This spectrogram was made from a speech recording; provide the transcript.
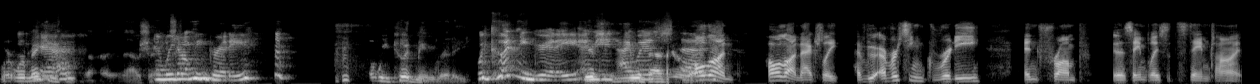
We're, we're making Yeah. right now, Shane. And we don't mean gritty. But we could mean gritty. We could mean gritty. I If mean, I wish that. Hold on, hold on. Actually, have you ever seen Gritty and Trump in the same place at the same time?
